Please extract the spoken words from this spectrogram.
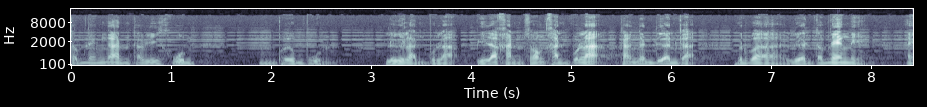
ตำแหน่งงานทวีคูณเพิ่มพูนลือลั่นปุนละปีละขันสองขันปุนละทั้งเงินเดือนกะเพิ่นว่าเลื่อนตำแหน่งนี่ให้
